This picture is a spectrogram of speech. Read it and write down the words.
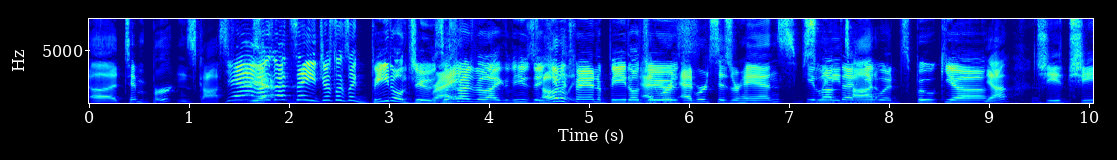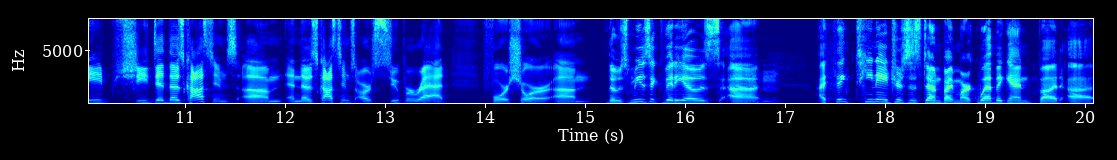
uh, Tim Burton's costumes. Yeah, I was about to say he just looks like Beetlejuice. Right? That's what I was like he was a Totally. huge fan of Beetlejuice. Edward, Edward Scissorhands. he Sweeney loved that Todd. he would spook you. Yeah, she she she did those costumes. Um, and those costumes are super rad for sure. Um, those music videos. Uh, Mm-hmm. I think Teenagers is done by Marc Webb again, but uh,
